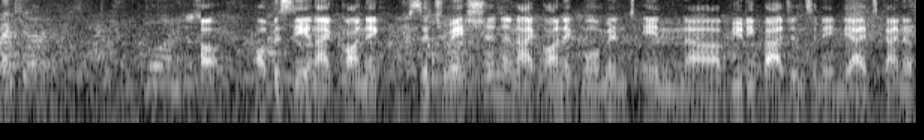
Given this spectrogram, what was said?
Thank you. Obviously an iconic situation, an iconic moment in uh, beauty pageants in India. It's kind of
